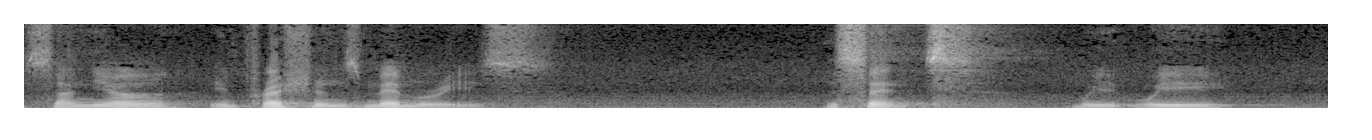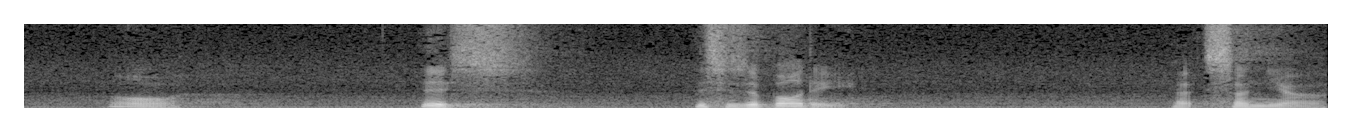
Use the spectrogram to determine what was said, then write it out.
Sanya, impressions, memories, the sense. We, we, oh, this, this is a body. That's sanya.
